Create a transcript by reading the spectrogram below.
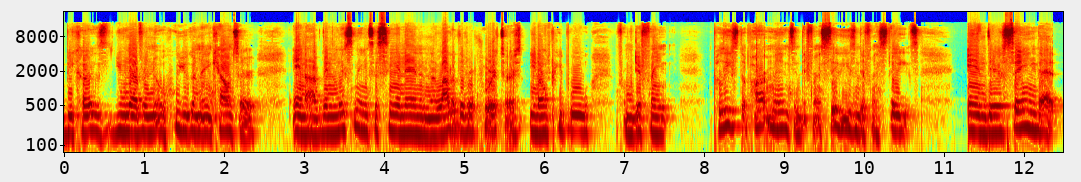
Because you never know who you're going to encounter. And I've been listening to CNN, and a lot of the reports are, you know, people from different police departments in different cities and different states. And they're saying that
